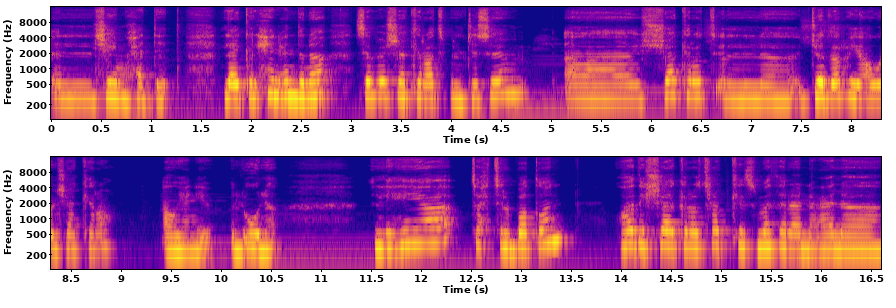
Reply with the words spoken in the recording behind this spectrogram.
الشي محدد. لايك الحين عندنا سبع شاكرات بالجسم. آه شاكرة الجذر هي أول شاكرة أو يعني الأولى اللي هي تحت البطن. وهذه الشاكرة تركز مثلا على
